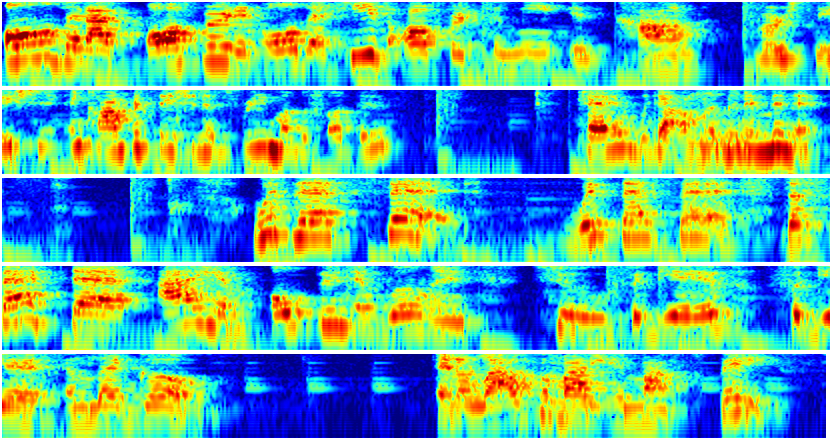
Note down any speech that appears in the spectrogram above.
all that I've offered and all that he's offered to me is conversation. And conversation is free, motherfuckers. Okay, we got unlimited minutes. With that said, with that said, the fact that I am open and willing to forgive, forget, and let go and allow somebody in my space,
